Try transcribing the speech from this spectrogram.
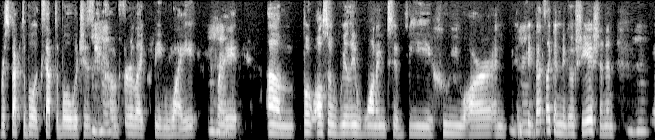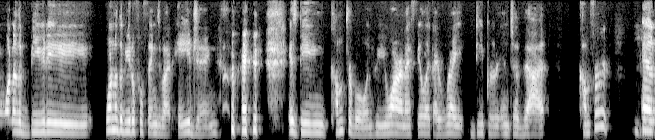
respectable, acceptable, which is mm-hmm. code for like being white, mm-hmm. right? Um, but also really wanting to be who you are, and, and mm-hmm. that's like a negotiation. And mm-hmm. one of the beauty, one of the beautiful things about aging right, is being comfortable in who you are. And I feel like I write deeper into that comfort mm-hmm. and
